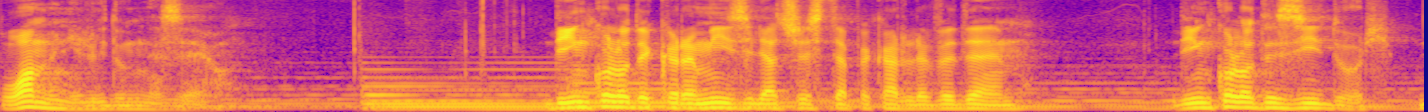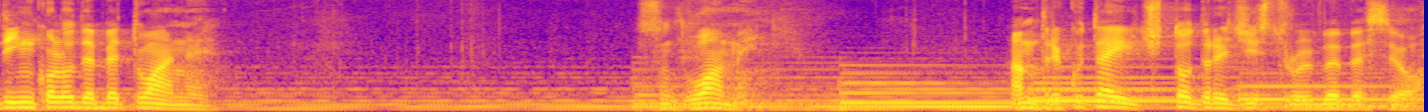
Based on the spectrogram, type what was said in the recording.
Oamenii lui Dumnezeu. Dincolo de cărămizile acestea pe care le vedem, dincolo de ziduri, dincolo de betoane, sunt oameni. Am trecut aici tot registrul BBSO.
